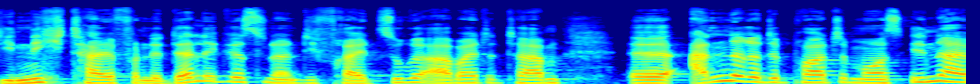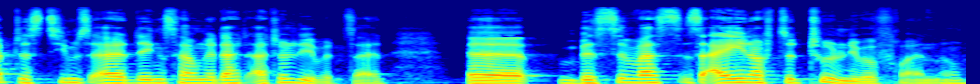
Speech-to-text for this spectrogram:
die nicht Teil von der Delegates ist, sondern die frei zugearbeitet haben. Äh, andere Departements innerhalb des Teams allerdings haben gedacht, ach du liebe Zeit, äh, ein bisschen was ist eigentlich noch zu tun, liebe Freunde.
